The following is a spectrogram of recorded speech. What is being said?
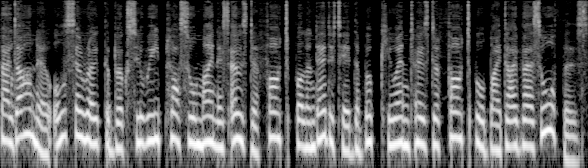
Valdano also wrote the book Sui Plus or Minus Os de Futbol and edited the book Cuentos de Futbol by diverse authors.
